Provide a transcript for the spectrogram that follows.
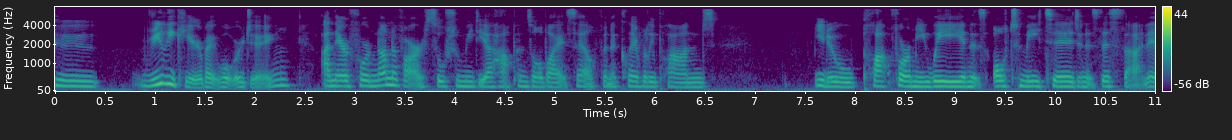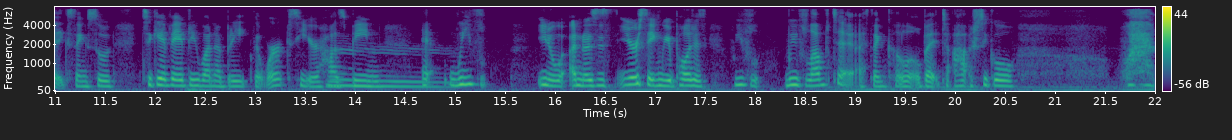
who really care about what we're doing and therefore none of our social media happens all by itself in a cleverly planned you know, platformy way and it's automated and it's this, that, and the next thing. So to give everyone a break that works here has been it, we've you know, and as is- you're saying we apologise, we've we've loved it, I think, a little bit to actually go, Wow,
